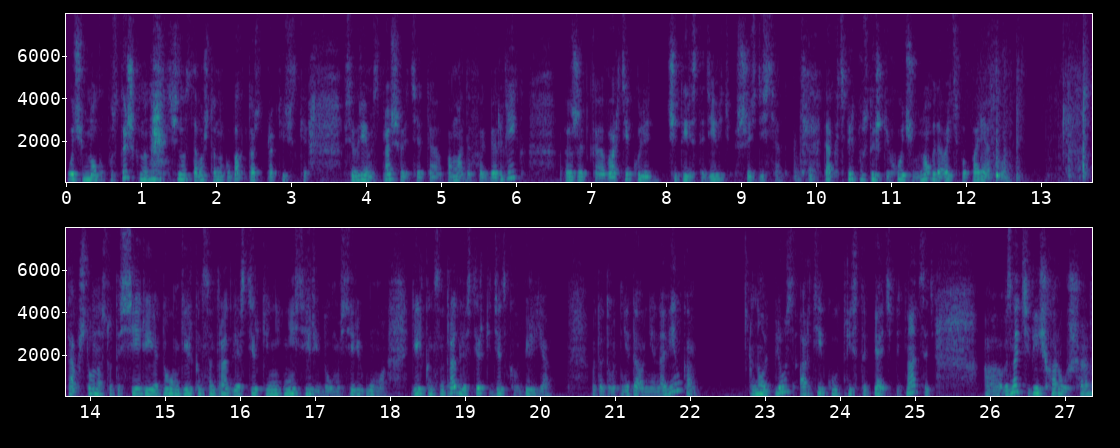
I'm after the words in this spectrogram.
Очень много пустышек, но начну с того, что на губах, потому что практически все время спрашиваете. Это помада Faberlic, жидкая в артикуле 409,60. Так, теперь пустышки их очень много, давайте по порядку. Так, что у нас тут из серии Дом, гель-концентрат для стирки, не, не серии Дома, а серии Ума. Гель-концентрат для стирки детского белья. Вот это вот недавняя новинка. 0 плюс, артикул 305-15. А, вы знаете, вещь хорошая,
